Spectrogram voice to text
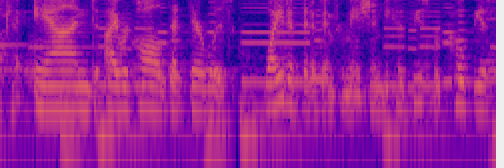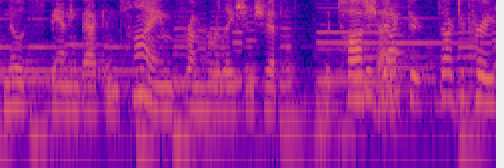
Okay. And I recalled that there was quite a bit of information because these were copious notes spanning back in time from her relationship with Tasha. So, Dr. Dr. Curry,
